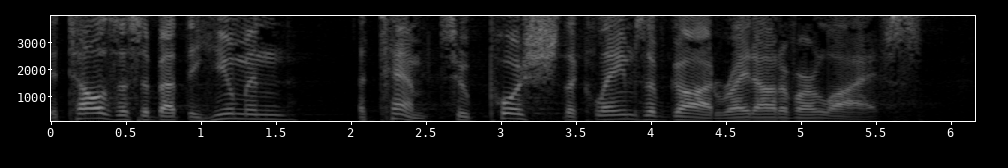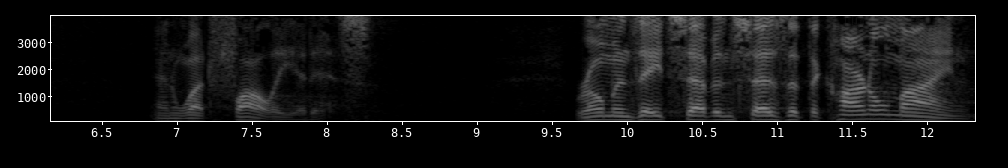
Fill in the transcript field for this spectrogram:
It tells us about the human attempt to push the claims of God right out of our lives and what folly it is. Romans 8 7 says that the carnal mind,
